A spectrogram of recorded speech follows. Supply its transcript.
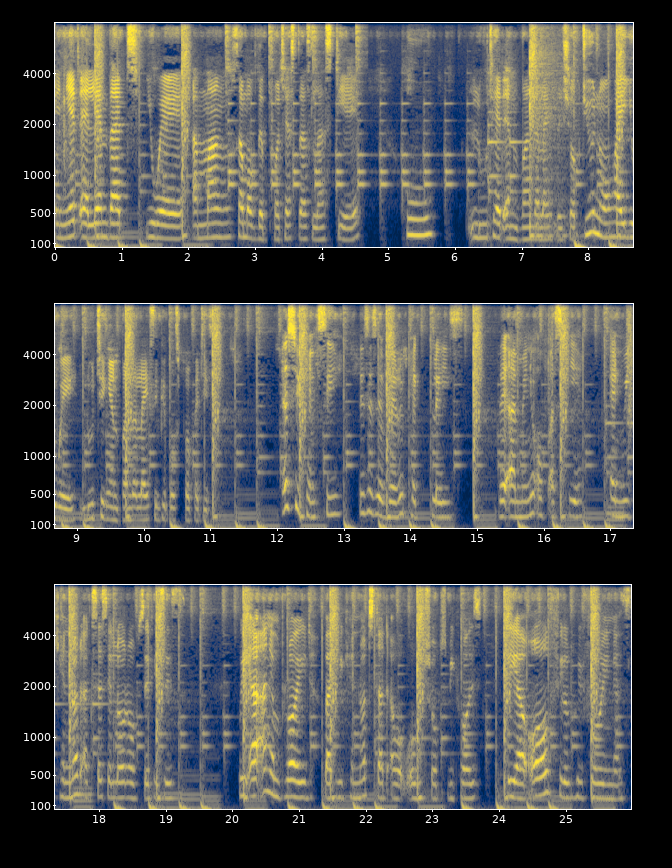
and yet I learned that you were among some of the protesters last year who looted and vandalized the shop. Do you know why you were looting and vandalizing people's properties? As you can see, this is a very packed place. There are many of us here, and we cannot access a lot of services. We are unemployed, but we cannot start our own shops because they are all filled with foreigners.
